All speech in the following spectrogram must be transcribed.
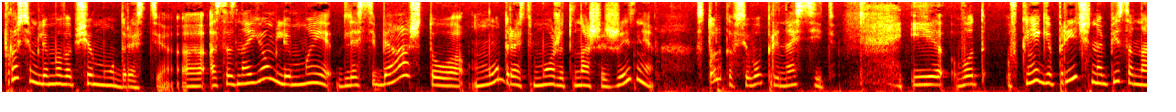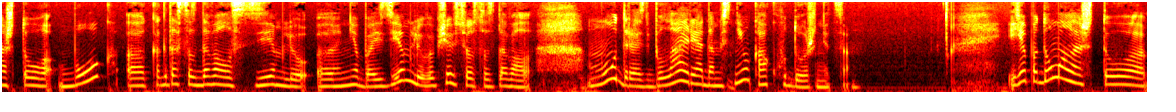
просим ли мы вообще мудрости? Э, осознаем ли мы для себя, что мудрость может в нашей жизни столько всего приносить? И вот в книге Притч написано, что Бог, э, когда создавал землю, э, небо и землю, вообще все создавал, мудрость была рядом с ним как художница. И я подумала, что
